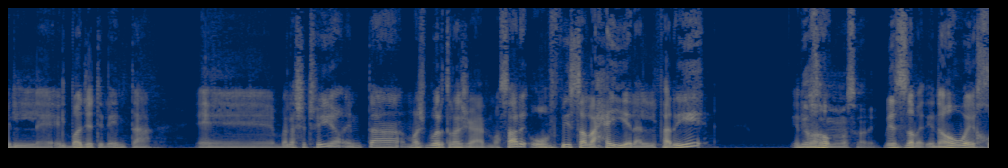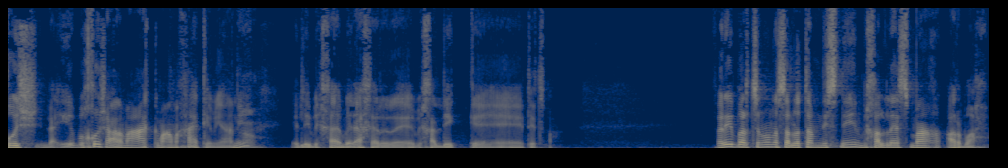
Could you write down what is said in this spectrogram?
ال البادجت اللي أنت آه، بلشت فيه أنت مجبور ترجع المصاري. وفي صلاحية للفريق إنه ياخذ المصاري. بالضبط إنه هو يخش لا بيخش على معك مع محاكم يعني آه. اللي بخ... بالآخر بخليك آه، تدفع. فريق برشلونة صار له 8 سنين بخلص مع أرباح.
